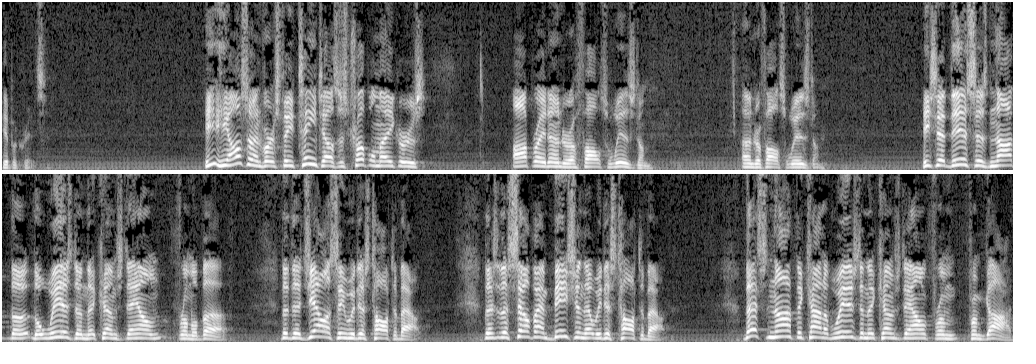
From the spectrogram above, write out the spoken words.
hypocrites. He, he also in verse 15 tells us troublemakers operate under a false wisdom. Under false wisdom. He said, This is not the, the wisdom that comes down from above. The, the jealousy we just talked about. The, the self ambition that we just talked about. That's not the kind of wisdom that comes down from, from God.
